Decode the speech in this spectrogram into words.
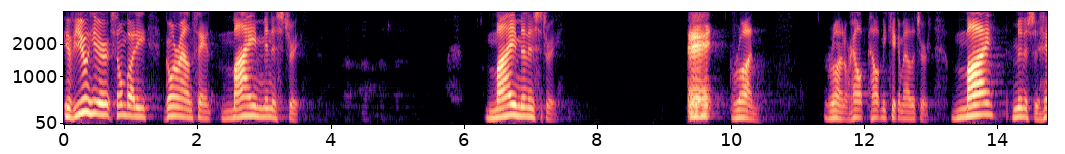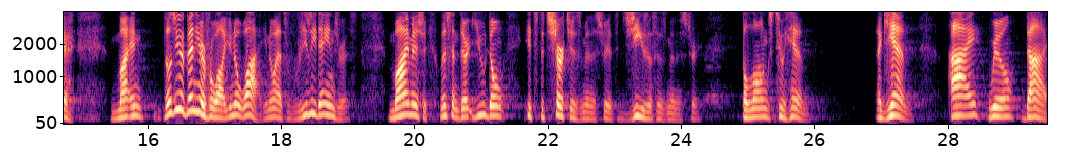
If you hear somebody going around saying, my ministry, my ministry, eh, run. Run, or help, help me kick them out of the church. My ministry, my, and those of you who have been here for a while, you know why. You know why it's really dangerous. My ministry. Listen, there you don't, it's the church's ministry, it's Jesus' ministry. Belongs to him. Again, I will die.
